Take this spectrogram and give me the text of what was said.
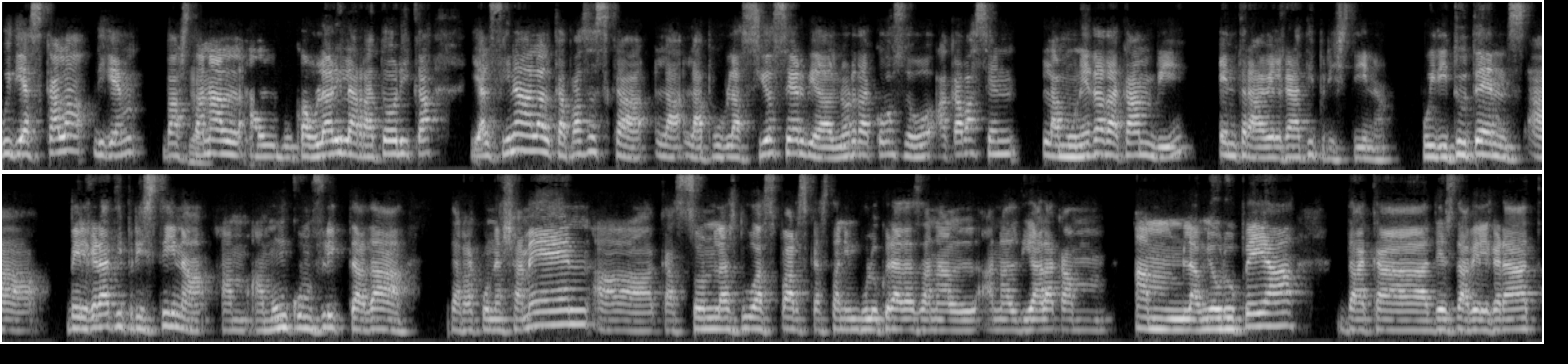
vull dir, escala, diguem, bastant yeah. el, el vocabulari la retòrica, i al final el que passa és que la, la població sèrbia del nord de Kosovo acaba sent la moneda de canvi entre Belgrat i Pristina. Vull dir, tu tens a uh, Belgrat i Pristina amb, amb un conflicte de de reconeixement, eh, que són les dues parts que estan involucrades en el, en el diàleg amb, amb la Unió Europea, de que des de Belgrat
